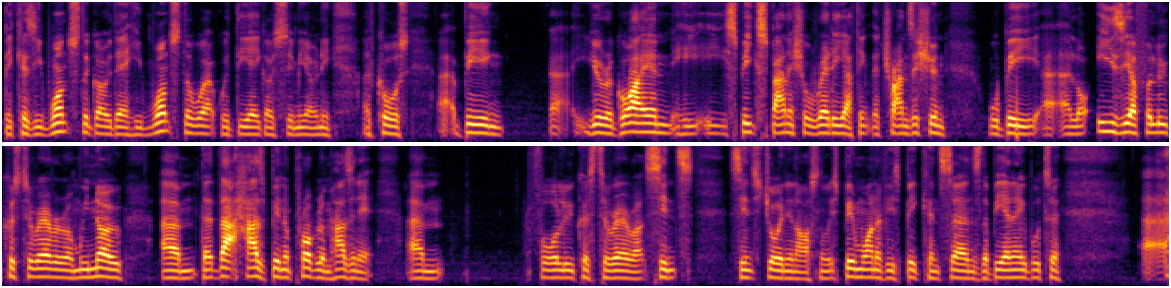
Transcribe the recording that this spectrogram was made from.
because he wants to go there. He wants to work with Diego Simeone. Of course, uh, being uh, Uruguayan. He, he speaks Spanish already. I think the transition will be a, a lot easier for Lucas Torreira, and we know um, that that has been a problem, hasn't it, um, for Lucas Torreira since since joining Arsenal. It's been one of his big concerns that being able to uh,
